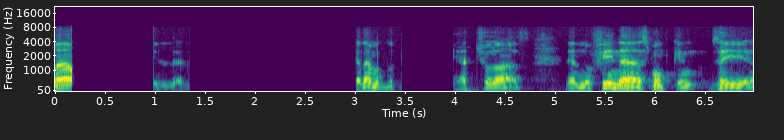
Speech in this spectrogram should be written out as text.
ما كلامك قلت التراث لأنه في ناس ممكن زي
